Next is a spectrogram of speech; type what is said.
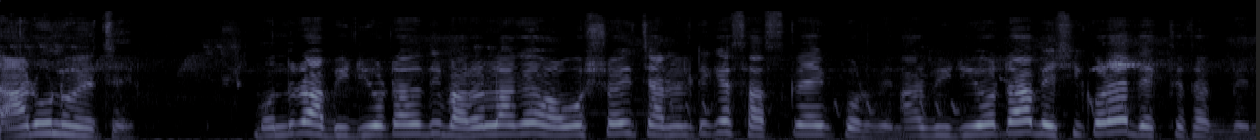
দারুণ হয়েছে। বন্ধুরা, ভিডিওটা যদি ভালো লাগে, অবশ্যই চ্যানেলটিকে সাবস্ক্রাইব করবেন। আর ভিডিওটা বেশি করে দেখতে থাকবেন।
